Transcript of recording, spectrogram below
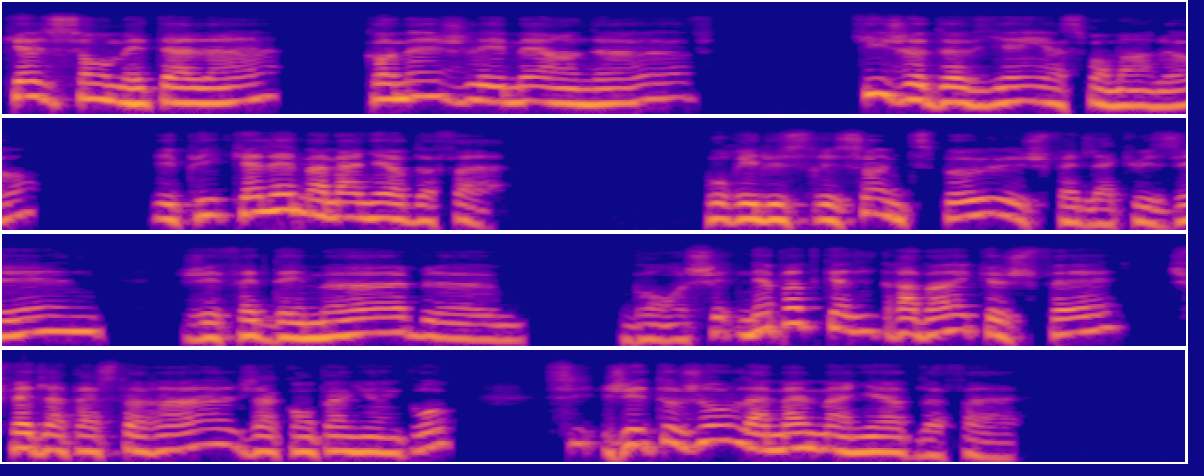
quels sont mes talents, comment je les mets en œuvre, qui je deviens à ce moment-là, et puis quelle est ma manière de faire. Pour illustrer ça un petit peu, je fais de la cuisine, j'ai fait des meubles, euh, bon, n'importe quel travail que je fais, je fais de la pastorale, j'accompagne un groupe, j'ai toujours la même manière de le faire.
